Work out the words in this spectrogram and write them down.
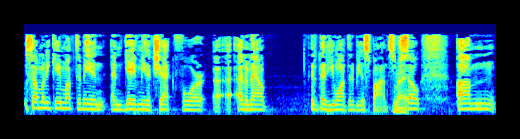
somebody came up to me and, and gave me a check for uh, an amount that he wanted to be a sponsor. Right. So, um,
